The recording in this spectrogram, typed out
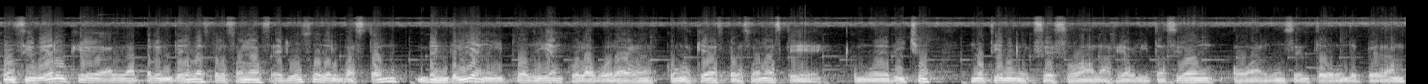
considero que al aprender las personas el uso del bastón vendrían y podrían colaborar con aquellas personas que, como he dicho, no tienen acceso a la rehabilitación o a algún centro donde puedan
